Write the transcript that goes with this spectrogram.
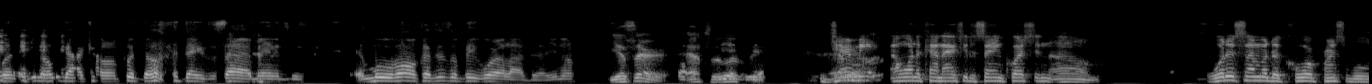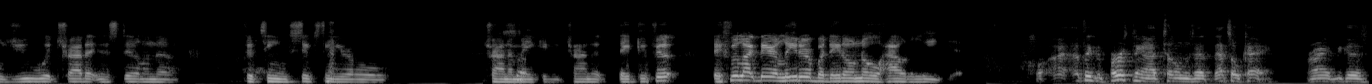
But, you know, we got to kind of put those days aside, man, and just and move on because it's a big world out there, you know? Yes, sir. Absolutely. Jeremy, I want to kind of ask you the same question. Um, what are some of the core principles you would try to instill in a 15, 16 year old trying to So- make it, trying to, they can feel, they feel like they're a leader, but they don't know how to lead yet. Well, I, I think the first thing I tell them is that that's okay, right? Because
